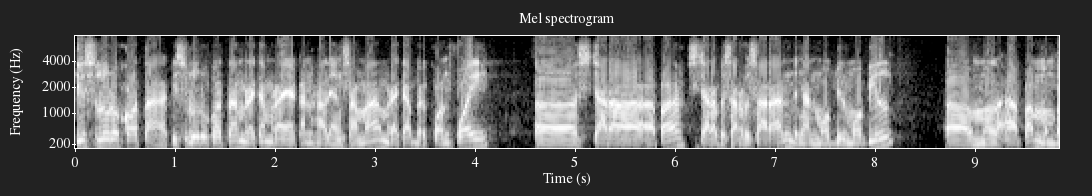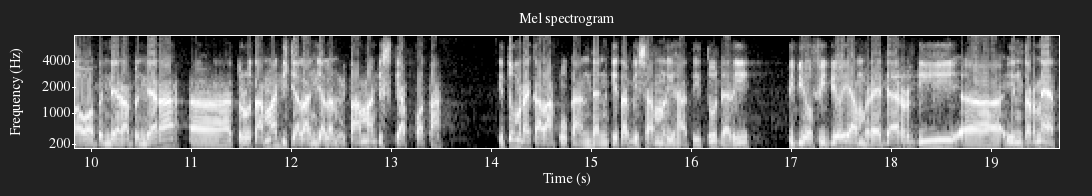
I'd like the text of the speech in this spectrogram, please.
di seluruh kota, di seluruh kota mereka merayakan hal yang sama, mereka berkonvoy uh, secara apa? secara besar-besaran dengan mobil-mobil uh, apa, membawa bendera-bendera uh, terutama di jalan-jalan utama di setiap kota. Itu mereka lakukan dan kita bisa melihat itu dari video-video yang beredar di uh, internet.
